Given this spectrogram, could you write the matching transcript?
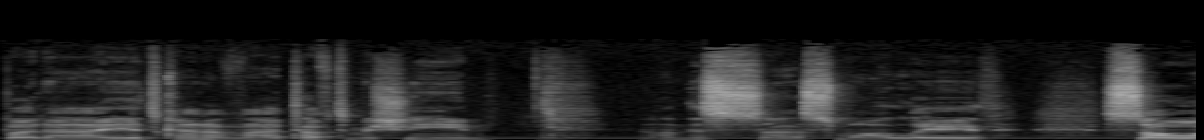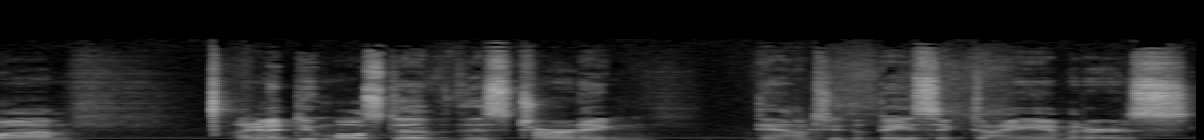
But uh, it's kind of uh, tough to machine on this uh, small lathe. So um, I'm going to do most of this turning down to the basic diameters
